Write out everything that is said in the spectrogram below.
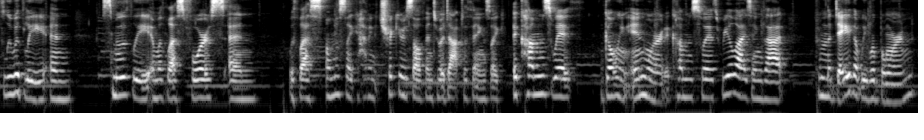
fluidly and smoothly and with less force and with less almost like having to trick yourself into adapt to things. Like it comes with going inward, it comes with realizing that from the day that we were born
